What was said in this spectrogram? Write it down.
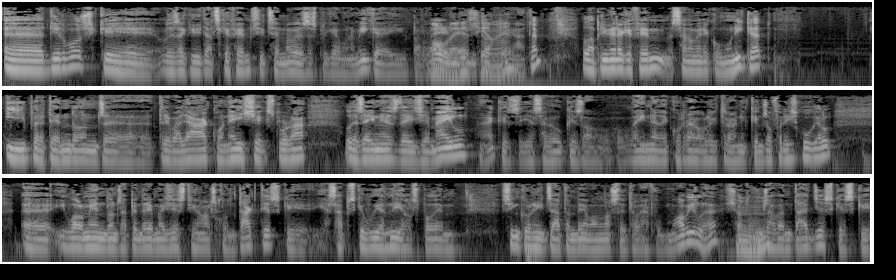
Eh, dir-vos que les activitats que fem, si et sembla, les expliquem una mica i parlem Molt bé, sí, tot plegat. Eh? La primera que fem s'anomena Comunica't, i pretén doncs, eh, treballar, conèixer, explorar les eines de Gmail, eh, que és, ja sabeu que és l'eina de correu electrònic que ens ofereix Google. Eh, igualment doncs, aprendrem a gestionar els contactes, que ja saps que avui en dia els podem sincronitzar també amb el nostre telèfon mòbil. Eh? Això té uns avantatges, que és que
